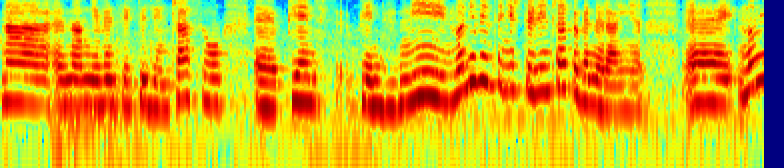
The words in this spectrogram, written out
na, na mniej więcej tydzień czasu, 5 dni, no nie więcej niż tydzień czasu generalnie. E, No i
